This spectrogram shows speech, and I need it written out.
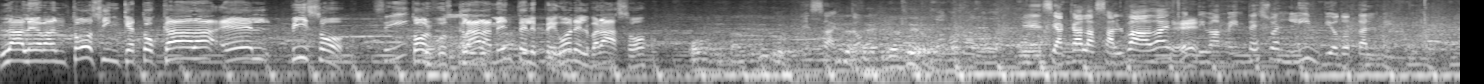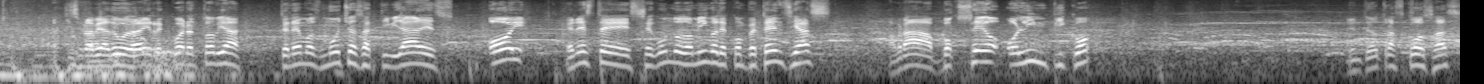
La levantó sin que tocara el piso. ¿Sí? Stolfus claramente le pegó en el brazo. Exacto. Fíjense acá la salvada, Sí. efectivamente, eso es limpio totalmente. Aquí sí no había duda. Y recuerden, todavía tenemos muchas actividades. Hoy, en este segundo domingo de competencias, habrá boxeo olímpico. Entre otras cosas,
